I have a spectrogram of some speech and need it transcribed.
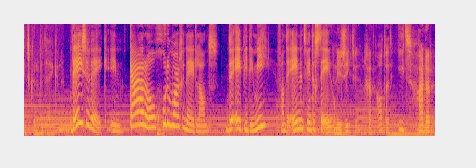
iets kunnen betekenen. Deze week in KRO Goedemorgen Nederland. De epidemie van de 21ste eeuw. En die ziekte gaat altijd iets harder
